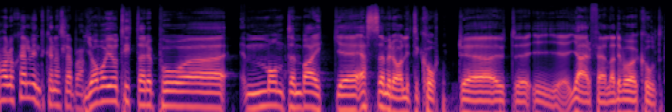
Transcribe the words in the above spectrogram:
har du själv inte kunnat släppa? Jag var ju och tittade på eh, mountainbike-SM idag lite kort uh, ute i Järfälla, det var coolt.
